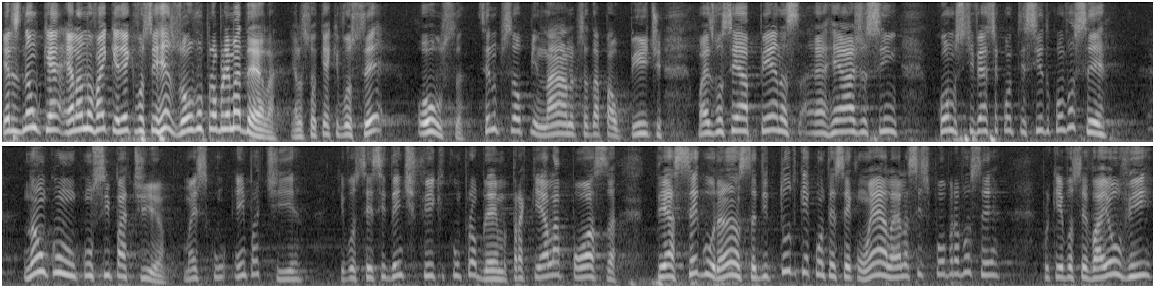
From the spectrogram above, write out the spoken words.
Eles não quer, ela não vai querer que você resolva o problema dela. Ela só quer que você ouça. Você não precisa opinar, não precisa dar palpite, mas você apenas é, reage assim, como se tivesse acontecido com você. Não com, com simpatia, mas com empatia. Que você se identifique com o problema, para que ela possa ter a segurança de tudo que acontecer com ela, ela se expor para você. Porque você vai ouvir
